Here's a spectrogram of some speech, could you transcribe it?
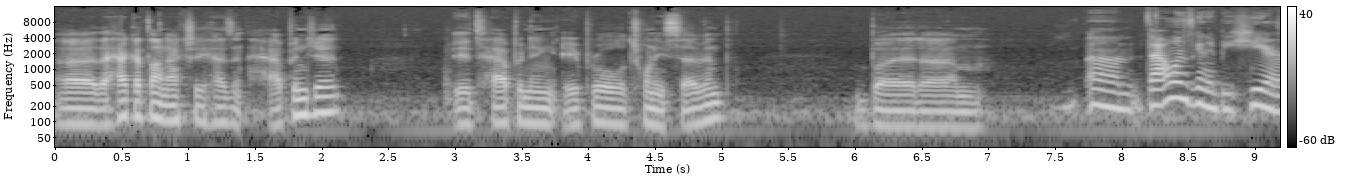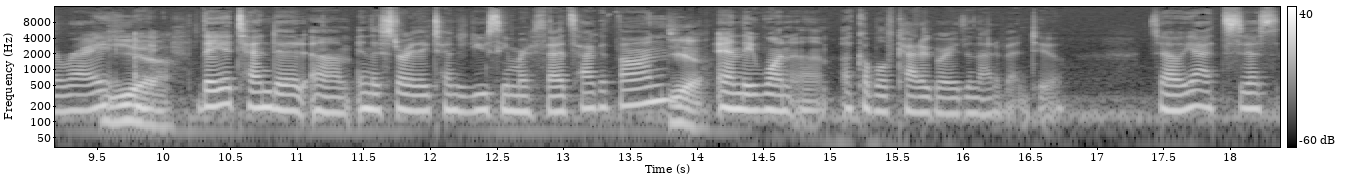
Uh, the hackathon actually hasn't happened yet. It's happening April 27th, but um, Um, that one's going to be here, right? Yeah. And they attended um, in the story. They attended UC Merced's hackathon. Yeah. And they won um, a couple of categories in that event too. So yeah, it's just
